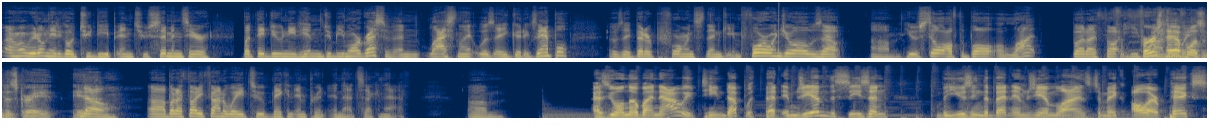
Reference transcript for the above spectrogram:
I mean, we don't need to go too deep into Simmons here, but they do need him to be more aggressive. And last night was a good example. It was a better performance than Game Four when Joel was out. Um, he was still off the ball a lot, but I thought he First found a half way wasn't to- as great. Yeah. no, uh, but I thought he found a way to make an imprint in that second half. Um, As you all know by now, we've teamed up with BetMGM this season. We'll be using the BetMGM lines to make all our picks,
